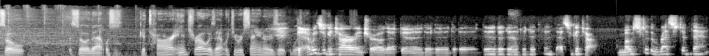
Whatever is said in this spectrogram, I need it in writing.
So, so that was guitar intro. Is that what you were saying, or is it? Was that was a guitar intro. That that's a guitar. Most of the rest of that,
